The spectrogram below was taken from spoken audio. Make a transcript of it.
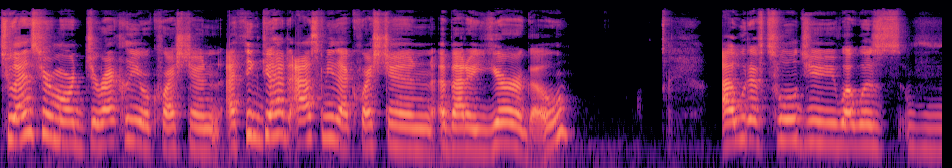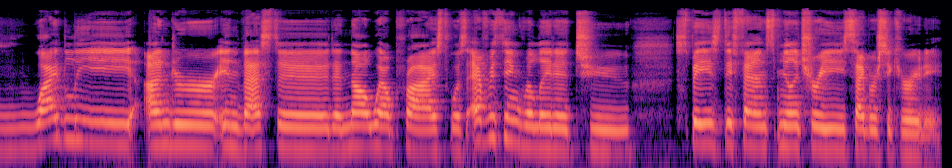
to answer more directly your question, I think you had asked me that question about a year ago. I would have told you what was widely underinvested and not well priced was everything related to space, defense, military, cybersecurity.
